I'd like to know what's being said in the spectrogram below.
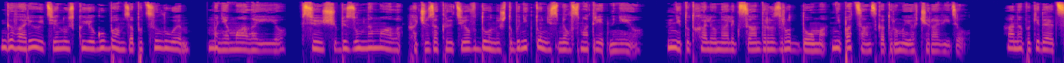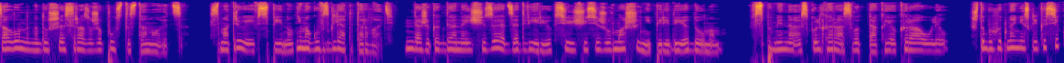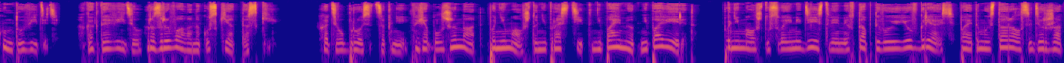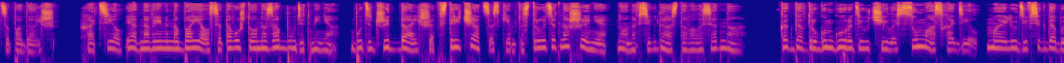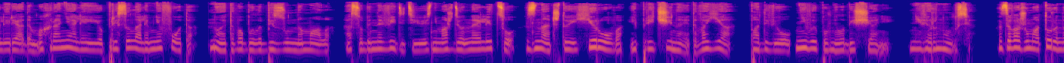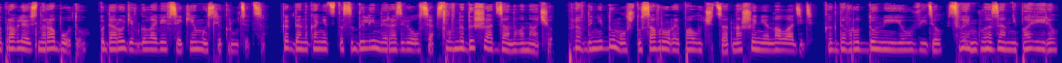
Говорю и тянусь к ее губам за поцелуем. Мне мало ее, все еще безумно мало. Хочу закрыть ее в доме, чтобы никто не смел смотреть на нее. Не тут Халена Александр из роддома, не пацан, с которым ее вчера видел. Она покидает салон, и на душе сразу же пусто становится. Смотрю ей в спину, не могу взгляд оторвать. Даже когда она исчезает за дверью, все еще сижу в машине перед ее домом. Вспоминаю, сколько раз вот так ее караулил, чтобы хоть на несколько секунд увидеть. А когда видел, разрывала на куски от тоски. Хотел броситься к ней, но я был женат, понимал, что не простит, не поймет, не поверит. Понимал, что своими действиями втаптываю ее в грязь, поэтому и старался держаться подальше. Хотел и одновременно боялся того, что она забудет меня, будет жить дальше, встречаться с кем-то, строить отношения, но она всегда оставалась одна. Когда в другом городе училась, с ума сходил. Мои люди всегда были рядом, охраняли ее, присылали мне фото. Но этого было безумно мало. Особенно видеть ее изнеможденное лицо, знать, что ей херово, и причина этого я. Подвел, не выполнил обещаний, не вернулся. Завожу мотор и направляюсь на работу. По дороге в голове всякие мысли крутятся. Когда наконец-то с Аделиной развелся, словно дышать заново начал. Правда, не думал, что с Авророй получится отношения наладить. Когда в роддоме ее увидел, своим глазам не поверил.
